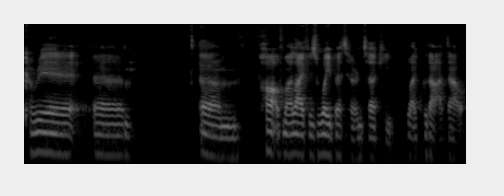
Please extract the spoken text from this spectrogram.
career um, um, part of my life is way better in Turkey, like without a doubt.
